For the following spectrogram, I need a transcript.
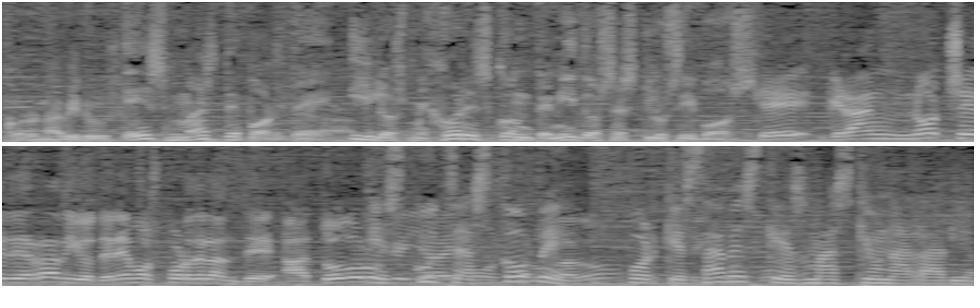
coronavirus. Es más deporte y los mejores contenidos exclusivos. Qué gran noche de radio tenemos por delante. A todo lo que ya Escuchas hemos Cope saludado. porque sabes que es más que una radio.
